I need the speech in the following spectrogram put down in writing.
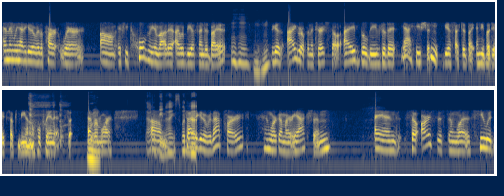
And then we had to get over the part where um, if he told me about it, I would be offended by it Mm-hmm. because I grew up in the church, so I believed that, yeah, he shouldn't be affected by anybody except me on the whole planet so, Right. evermore. That would be Um, nice, so I wouldn't had to get over that part and work on my reaction. And so our system was he would,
